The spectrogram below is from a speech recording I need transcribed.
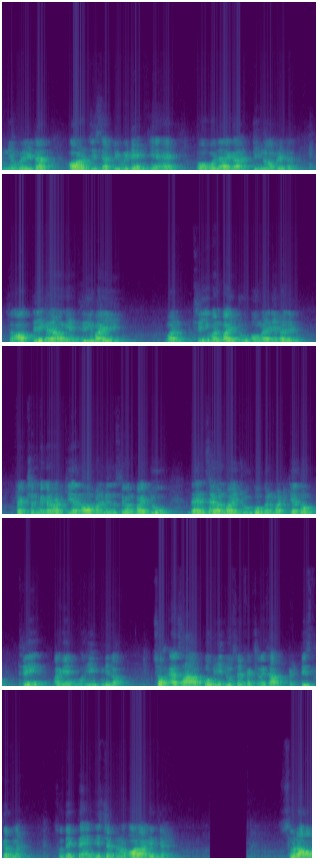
न्यूमरेटर और जिसे आप डिविडेंड किए हैं वो हो जाएगा डिनोमिनेटर सो so, आप देख रहे होंगे three by one three one by two को मैंने पहले फ्रैक्शन में कन्वर्ट किया नॉर्मल में तो seven by two then seven by two को कन्वर्ट किया तो थ्री अगेन वही मिला। सो ऐसा आपको भी दूसरे फ्रैक्शन के साथ प्रैक्टिस करना है। सो देखते हैं इस चैप्टर में और आगे क्या है। सो नाउ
